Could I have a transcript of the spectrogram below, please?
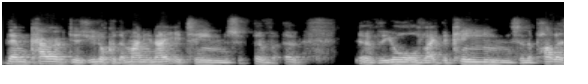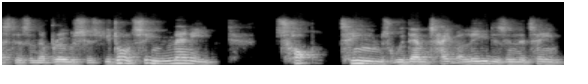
them characters. You look at the Man United teams of, of, of the old, like the Keanes and the Pallisters and the Bruces. You don't see many top teams with them type of leaders in the team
